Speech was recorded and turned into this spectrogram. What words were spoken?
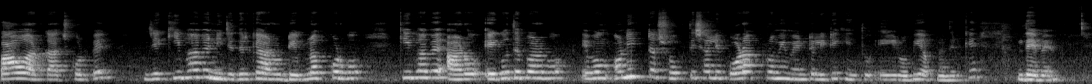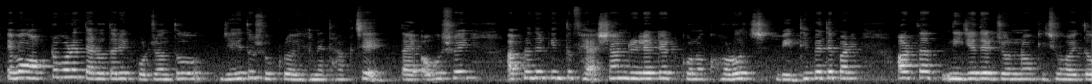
পাওয়ার কাজ করবে। যে কীভাবে নিজেদেরকে আরও ডেভেলপ করব, কীভাবে আরও এগোতে পারব এবং অনেকটা শক্তিশালী পরাক্রমী মেন্টালিটি কিন্তু এই রবি আপনাদেরকে দেবে। এবং অক্টোবরের তেরো তারিখ পর্যন্ত যেহেতু শুক্র এখানে থাকছে, তাই অবশ্যই আপনাদের কিন্তু ফ্যাশন রিলেটেড কোনো খরচ বৃদ্ধি পেতে পারে। অর্থাৎ নিজেদের জন্য কিছু হয়তো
